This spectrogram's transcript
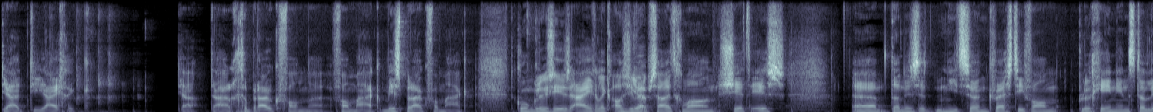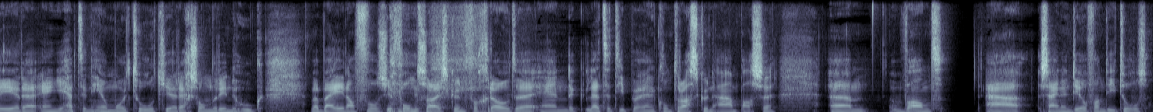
ja, die eigenlijk ja, daar gebruik van, eh, van maken, misbruik van maken. De conclusie is eigenlijk als je Ja. website gewoon shit is, eh, dan is het niet zo'n kwestie van plugin installeren en je hebt een heel mooi tooltje rechtsonder in de hoek, waarbij je dan vervolgens je font size kunt vergroten en de lettertype en contrast kunt aanpassen. Ehm, want A, zijn een deel van die tools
